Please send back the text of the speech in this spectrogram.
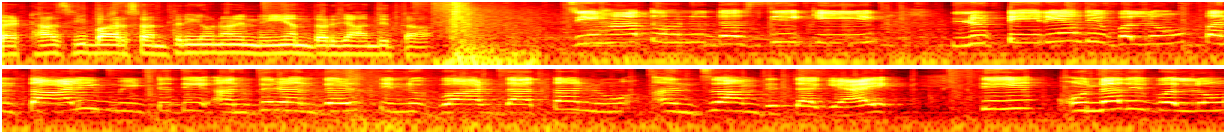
ਬੈਠਾ ਸੀ ਬਾਹਰ ਸੰਤਰੀ ਉਹਨਾਂ ਨੇ ਨਹੀਂ ਅੰਦਰ ਜਾਣ ਦਿੱਤਾ। ਜੀ ਹਾਂ ਤੁਹਾਨੂੰ ਦੱਸ ਦਈਏ ਕਿ ਲੁਟੇਰਿਆਂ ਦੇ ਵੱਲੋਂ 45 ਮਿੰਟ ਦੇ ਅੰਦਰ ਅੰਦਰ ਤਿੰਨ ਵਾਰਦਾਤਾਂ ਨੂੰ ਅੰਜਾਮ ਦਿੱਤਾ ਗਿਆ ਹੈ। ਤੇ ਉਹਨਾਂ ਦੇ ਵੱਲੋਂ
